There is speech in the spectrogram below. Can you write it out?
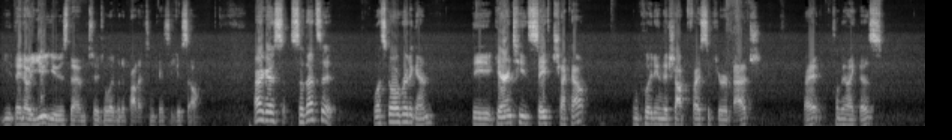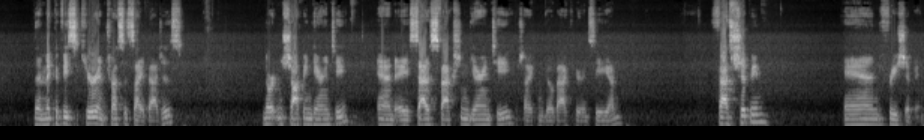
you, they know you use them to deliver the products and goods that you sell. All right, guys. So that's it. Let's go over it again. the guaranteed safe checkout, including the Shopify Secure badge, right? Something like this. The McAfee Secure and Trusted Site badges, Norton Shopping Guarantee, and a Satisfaction Guarantee, which I can go back here and see again. Fast shipping, and free shipping.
